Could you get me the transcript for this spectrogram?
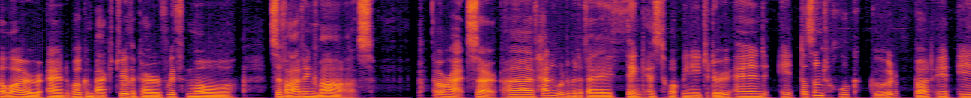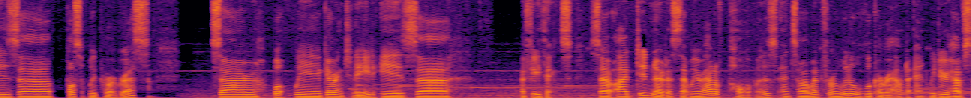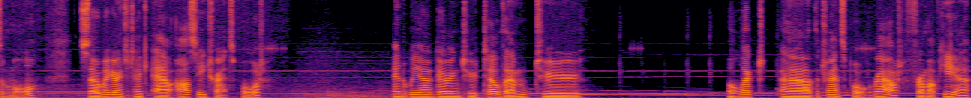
Hello, and welcome back to the Cove with more Surviving Mars. Alright, so I've had a little bit of a think as to what we need to do, and it doesn't look good, but it is uh, possibly progress. So what we're going to need is uh, a few things. So I did notice that we are out of polymers, and so I went for a little look around, and we do have some more. So we're going to take our RC transport, and we are going to tell them to select uh, the transport route from up here,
